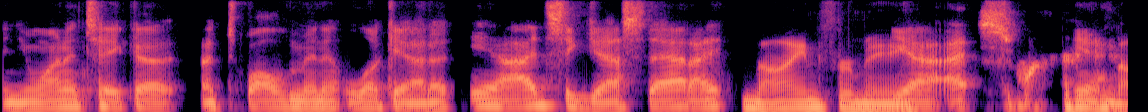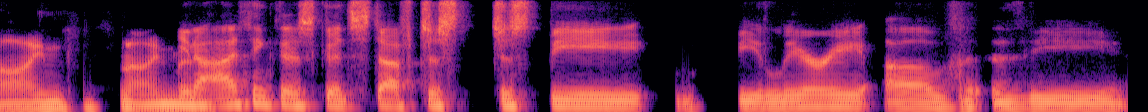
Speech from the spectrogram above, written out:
and you want to take a, a 12 minute look at it, yeah, I'd suggest that. I nine for me. Yeah, I, swear, yeah. nine, nine. Minutes. You know, I think there's good stuff. Just just be be leery of the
